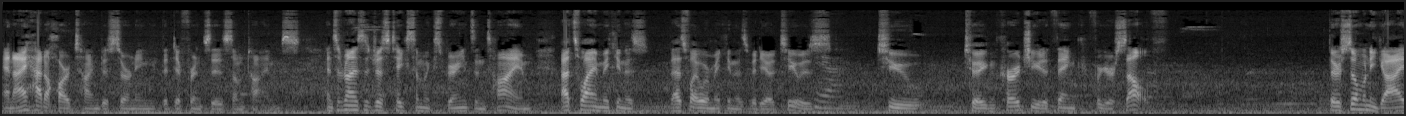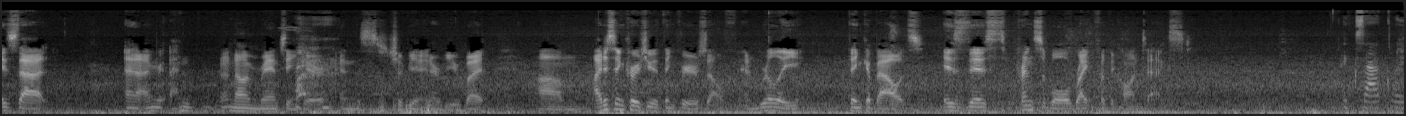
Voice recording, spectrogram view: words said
And i had a hard time discerning the differences sometimes. And sometimes it just takes some experience and time. That's why i'm making this that's why we're making this video too is Yeah. to to encourage you to think for yourself. There's so many guys that and I'm, I'm now I'm ranting here, and this should be an interview, but um, I just encourage you to think for yourself and really think about is this principle right for the context? Exactly.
